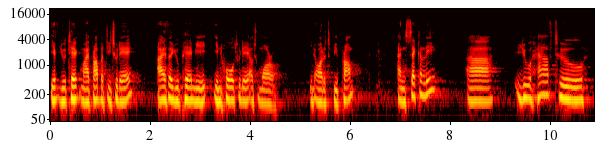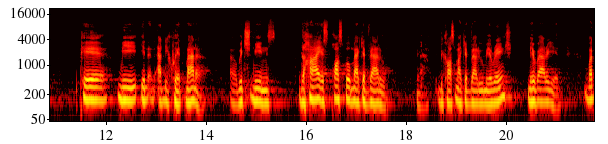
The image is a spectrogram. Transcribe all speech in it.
if you take my property today, either you pay me in whole today or tomorrow in order to be prompt. And secondly, uh, you have to pay me in an adequate manner, uh, which means the highest possible market value, know, because market value may range, may vary, but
